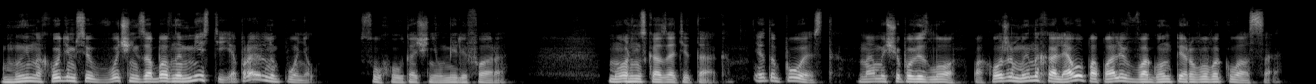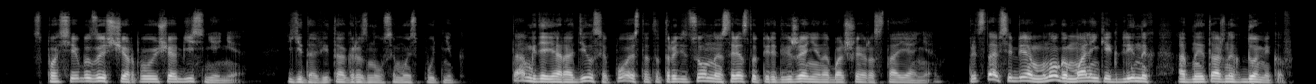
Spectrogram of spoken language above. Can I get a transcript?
«Мы находимся в очень забавном месте, я правильно понял?» — сухо уточнил Мелифара. «Можно сказать и так. Это поезд. Нам еще повезло. Похоже, мы на халяву попали в вагон первого класса. Спасибо за исчерпывающее объяснение». Ядовито огрызнулся мой спутник. Там, где я родился, поезд — это традиционное средство передвижения на большие расстояния. Представь себе много маленьких длинных одноэтажных домиков,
